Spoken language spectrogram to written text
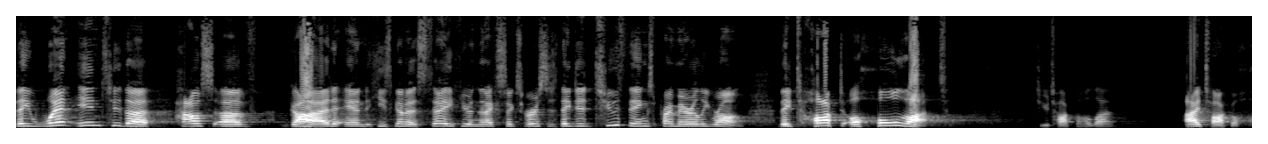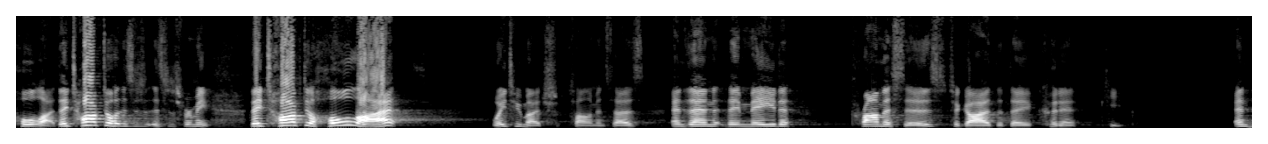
They went into the house of God, and he's going to say here in the next six verses, they did two things primarily wrong. They talked a whole lot. Do you talk a whole lot? I talk a whole lot. They talked, a, this, is, this is for me. They talked a whole lot, way too much, Solomon says, and then they made promises to God that they couldn't keep. And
